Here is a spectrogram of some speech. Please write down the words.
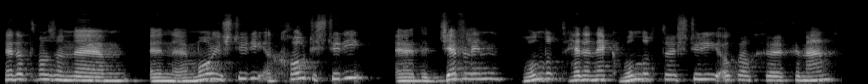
Ja, dat was een, um, een, een, mooie studie, een grote studie. Uh, de Javelin 100, head and neck 100 uh, studie, ook wel ge, genaamd.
